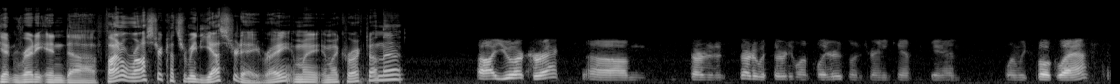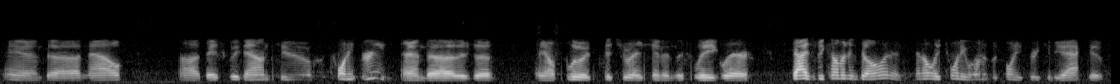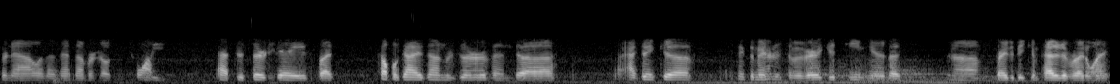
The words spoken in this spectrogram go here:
getting ready, and uh, final roster cuts were made yesterday, right? Am I am I correct on that? Uh, you are correct. Um, started started with 31 players when training camp began when we spoke last, and uh, now uh, basically down to 23. And uh, there's a you know fluid situation in this league where guys will be coming and going, and, and only 21 of the 23 can be active for now, and then that number goes to 20 after 30 days. But a couple guys on reserve, and uh, I think uh, think the Mariners have a very good team here that's uh, ready to be competitive right away.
